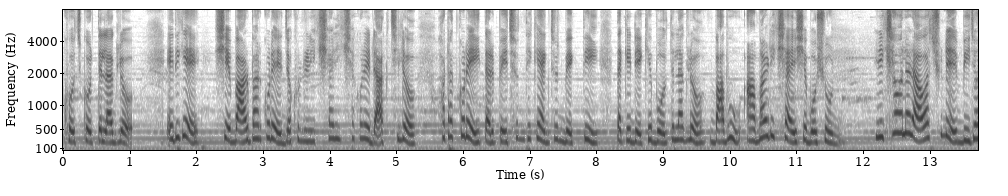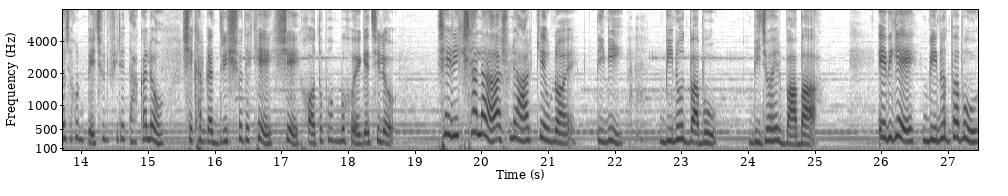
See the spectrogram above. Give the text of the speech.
খোঁজ করতে লাগল। এদিকে সে বারবার করে যখন রিক্সা রিক্সা করে ডাকছিল, হঠাৎ করেই তার পেছন থেকে একজন ব্যক্তি তাকে ডেকে বলতে লাগল, বাবু, আমার রিক্সা এসে বসুন। রিক্সাওয়ালার আওয়াজ শুনে বিজয় যখন পেছন ফিরে তাকালো, সেখানকার দৃশ্য দেখে সে হতভম্ব হয়ে গেছিল। সে রিক্সাওয়ালা আসলে আর কেউ নয়, তিনি বিনোদবাবু, বিজয়ের বাবা। এদিকে বিনোদবাবু,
